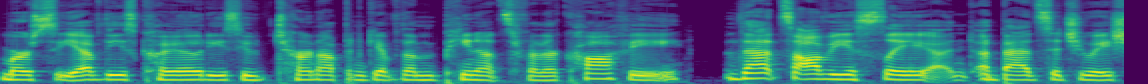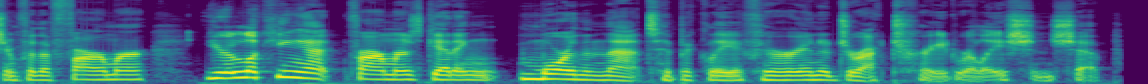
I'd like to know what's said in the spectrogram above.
mercy of these coyotes who turn up and give them peanuts for their coffee that's obviously a, bad situation for the farmer. You're looking at farmers getting more than that typically if you're in a direct trade relationship.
